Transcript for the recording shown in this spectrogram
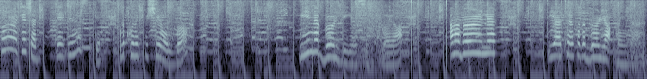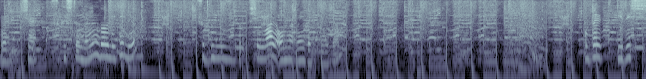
Sonra arkadaşlar dediğiniz ki burada komik bir şey oldu. Yine böyle siz buraya. Ama böyle diğer tarafa da böyle yani. Böyle şey sıkıştırmayın. Böyle gelin. Şu düz şey var ya onu yapmayı göstereceğim. Burada giriş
